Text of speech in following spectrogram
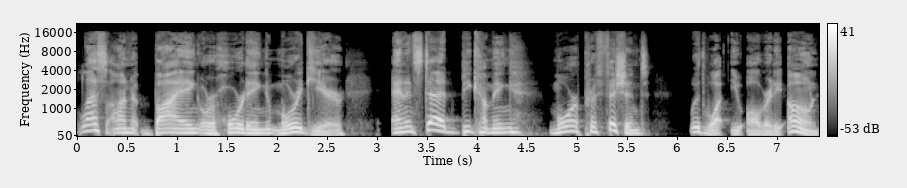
less on buying or hoarding more gear and instead becoming more proficient with what you already own,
